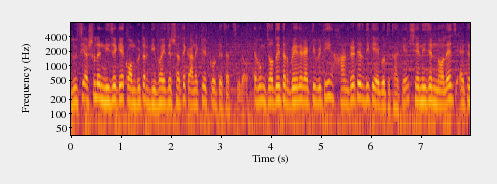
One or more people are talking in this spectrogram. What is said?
লুসি আসলে নিজেকে কম্পিউটার ডিভাইসের সাথে কানেক্টেড করতে চাচ্ছিল এবং যতই তার ব্রেনে ব্রেনের অ্যাক্টিভিটি হান্ড্রেডের দিকে এগোতে থাকে। সে নিজের নলেজ একটা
